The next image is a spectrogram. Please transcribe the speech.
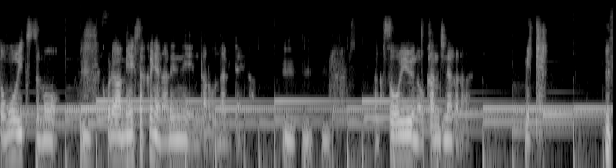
と思いつつも、うんこれは名作にはなれねえんだろうな、みたいな。うんうんなんかそういうのを感じながら見てる。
